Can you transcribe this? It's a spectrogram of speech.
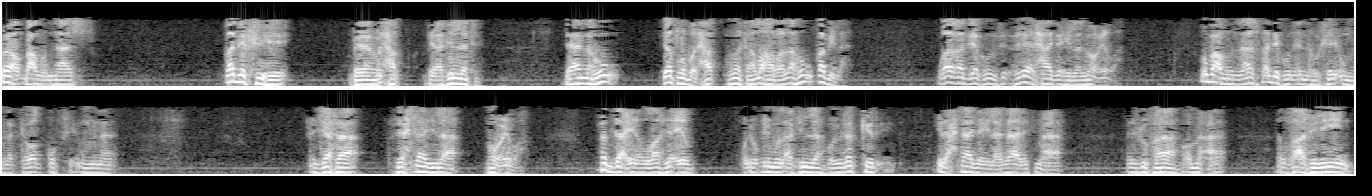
بعض الناس قد يكفيه بيان الحق بأدلته لأنه يطلب الحق فمتى ظهر له قبله وقد يكون في غير حاجة إلى الموعظة. وبعض الناس قد يكون عنده شيء من التوقف شيء من الجفاء فيحتاج إلى موعظة. فالداعي إلى الله يعظ ويقيم الأكلة ويذكر إذا احتاج إلى ذلك مع الجفاة ومع الغافلين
